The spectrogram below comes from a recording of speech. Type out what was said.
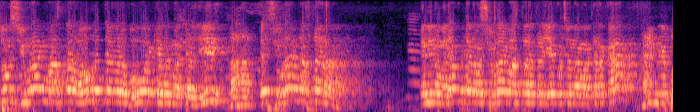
ಸುಮ್ ಶಿವರಾಯ್ ಮಾಸ್ತರ್ ಅವ್ರ ಅಂತ ಹೇಳಿದ್ರೆ ಬಹು ವಾಕ್ಯದಾಗ ಹಾ ಏ ಶಿವರಾಯ ಮಾಸ್ತರ. ಏ ನಿನ್ನ ಮನೆ ಬಿಟ್ಟ ನಾವು ಶಿವರಾಯ ಮಾಸ್ತರ್ ಅಂತೇಳಿ ಏಕ್ ವಚನದಾಗ ಮಾತಾಡಕ? ಹೆಂಗ್ರಿಪ್ಪ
